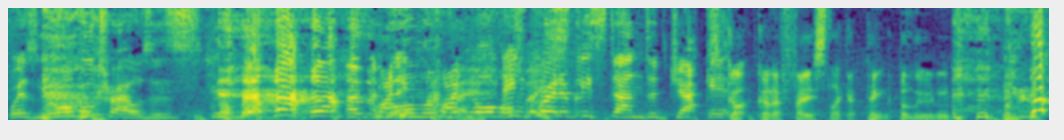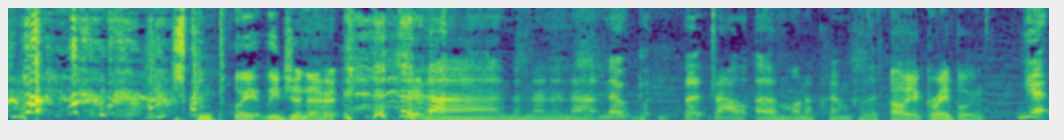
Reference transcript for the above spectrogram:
Wears normal trousers, Has a Quite, normal quite face. normal face. incredibly standard jacket. Got, got a face like a pink balloon. Just completely generic. Nah, no, no, no, no. No, but, but Drow uh, monochrome coloured. Oh, yeah, grey balloon. Yeah.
